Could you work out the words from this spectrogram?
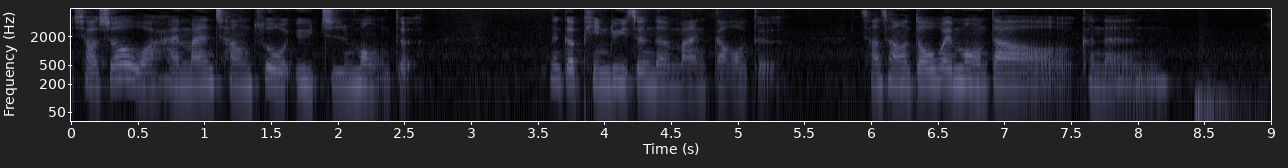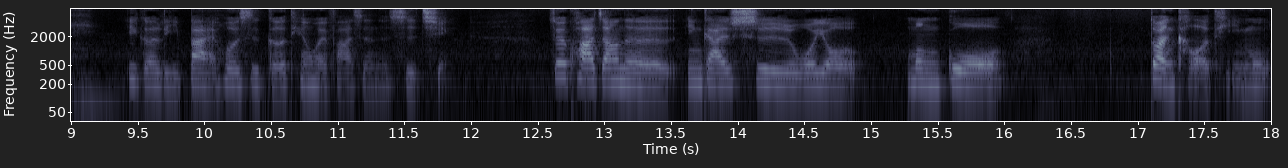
小时候我还蛮常做预知梦的，那个频率真的蛮高的，常常都会梦到可能一个礼拜或者是隔天会发生的事情。最夸张的应该是我有。梦过断考的题目，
